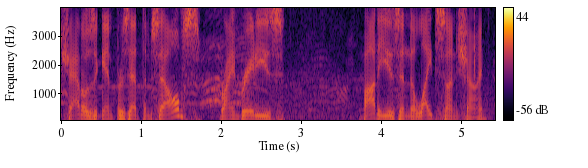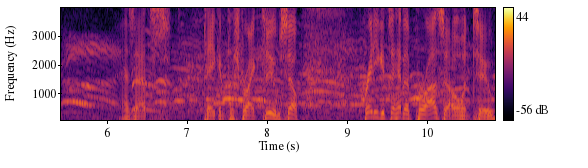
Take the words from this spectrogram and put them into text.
Shadows again present themselves. Ryan Brady's body is in the light sunshine as that's taken for strike two. So Brady gets ahead of Peraza 0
